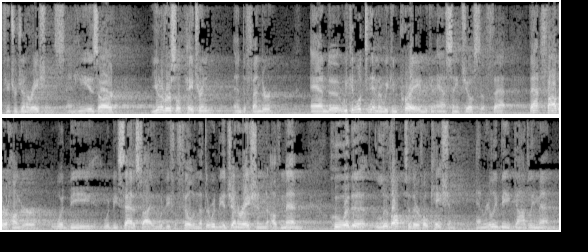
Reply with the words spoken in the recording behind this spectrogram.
future generations. And he is our universal patron and defender. And uh, we can look to him and we can pray and we can ask Saint Joseph that that father hunger would be would be satisfied and would be fulfilled, and that there would be a generation of men who would uh, live up to their vocation and really be godly men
